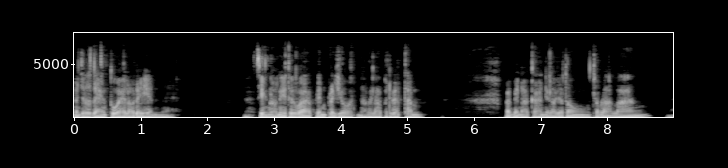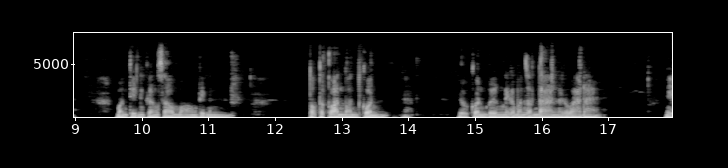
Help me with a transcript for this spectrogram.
มันจะแสดงตัวให้เราได้เห็น สิ่งเหล่านี้ถือว่าเป็นประโยชน์เวลาปฏิบัติธรรม มันเป็นอาการที่เราจะต้องชำระล้างมนตินเครื่องเศร้าหมองที่มันตกตะกอนนอนก้น อยู่ก้นเบื้องในกระมวลสันดานเลยก็ว่าได้นิ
